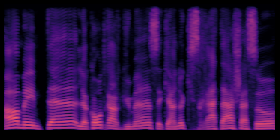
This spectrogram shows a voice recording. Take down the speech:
en même temps, le contre-argument, c'est qu'il y en a qui se rattachent à ça.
